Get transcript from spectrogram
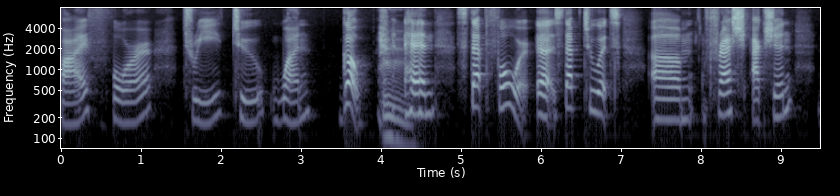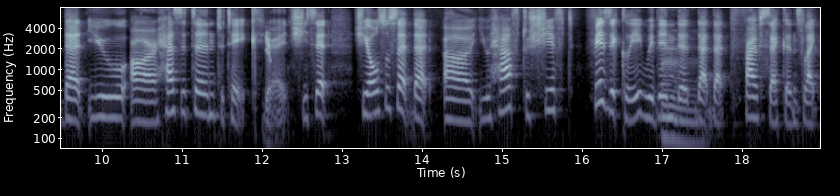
five, four, three, two, one, go, Mm. and step forward, uh, step towards um, fresh action that you are hesitant to take. Yep. Right? She said. She also said that uh, you have to shift physically within the, mm. that that five seconds, like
